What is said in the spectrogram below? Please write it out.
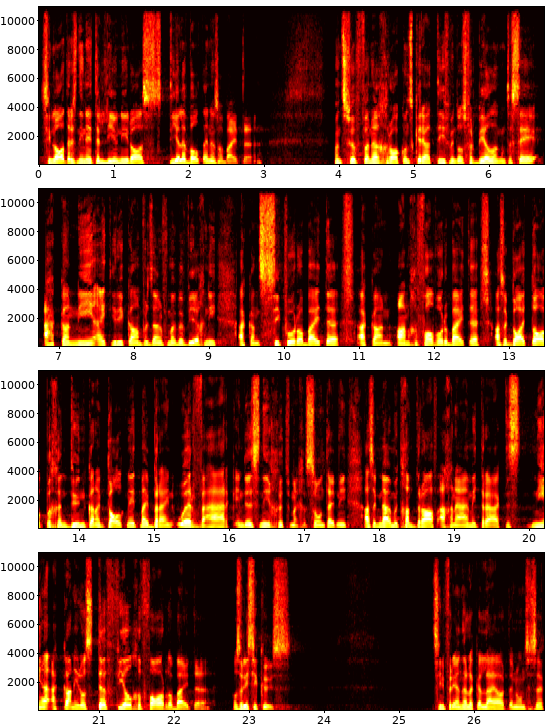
Sien later is nie net 'n leeu nie, daar's die hele wildtuin is op buite. Want so vinnig raak ons kreatief met ons verbeelding om te sê ek kan nie uit hierdie comfort zone vir my beweeg nie. Ek kan siek word op buite, ek kan aangeval word op buite. As ek daai taak begin doen, kan ek dalk net my brein oorwerk en dis nie goed vir my gesondheid nie. As ek nou moet gaan draf, ek gaan 'n hammy trek. Dis nee, ek kan nie, daar's te veel gevaar op buite. Ons risiko's. sien veranderlike leier in ons is 'n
